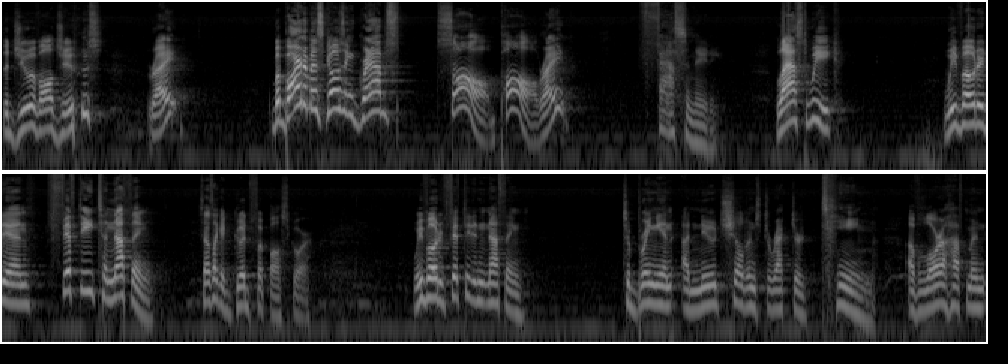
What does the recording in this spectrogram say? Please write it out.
The Jew of all Jews, right? But Barnabas goes and grabs Saul, Paul, right? Fascinating. Last week, we voted in 50 to nothing. Sounds like a good football score. We voted 50 to nothing to bring in a new children's director team of Laura Huffman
